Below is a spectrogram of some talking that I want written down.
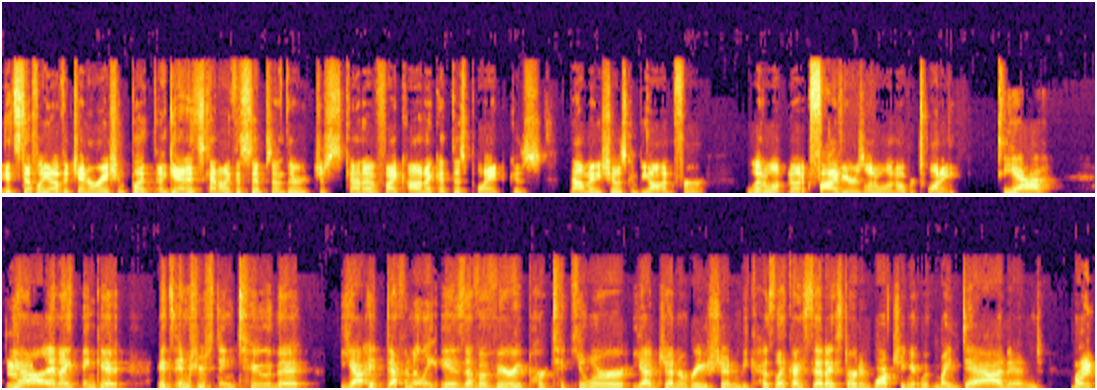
it's definitely of a generation. But again, it's kind of like The Simpsons. They're just kind of iconic at this point because not many shows can be on for let alone no, like five years, let alone over twenty. Yeah. Yeah. yeah. and I think it it's interesting too that yeah, it definitely is of a very particular yeah generation because like I said, I started watching it with my dad and Right.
